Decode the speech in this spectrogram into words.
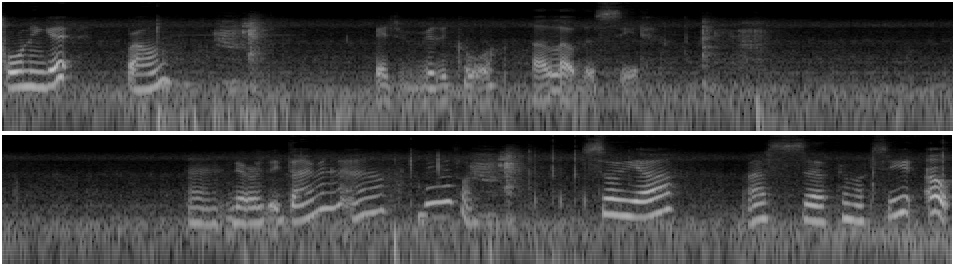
golden it bone it's really cool. I love this seed. And there's a diamond and this one. So yeah that's uh, pretty much it. Oh!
